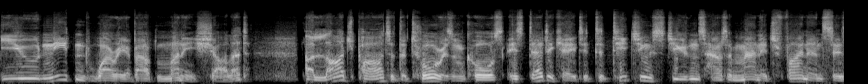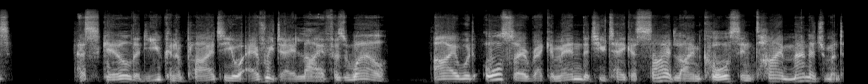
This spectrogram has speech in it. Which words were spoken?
You needn't worry about money, Charlotte. A large part of the tourism course is dedicated to teaching students how to manage finances a skill that you can apply to your everyday life as well. I would also recommend that you take a sideline course in time management,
